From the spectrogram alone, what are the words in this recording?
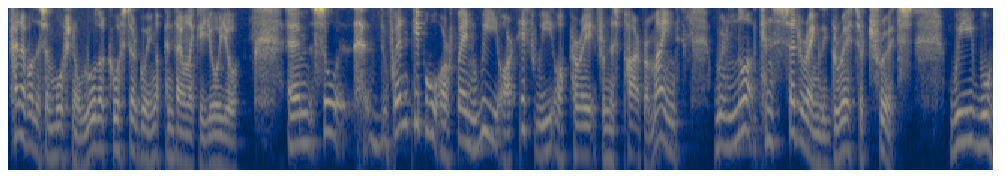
kind of on this emotional roller coaster, going up and down like a yo-yo. Um, so when people, or when we, or if we operate from this part of our mind, we're not considering the greater truths. We will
